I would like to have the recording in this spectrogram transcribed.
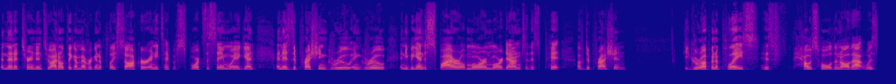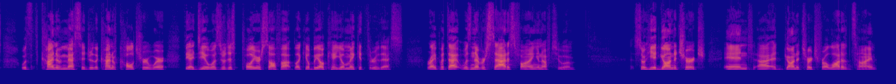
And then it turned into, I don't think I'm ever going to play soccer or any type of sports the same way again. And his depression grew and grew. And he began to spiral more and more down into this pit of depression. He grew up in a place, his household and all that was, was the kind of message or the kind of culture where the idea was, you'll just pull yourself up. Like, you'll be okay. You'll make it through this right? But that was never satisfying enough to him. So he had gone to church and uh, had gone to church for a lot of the time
